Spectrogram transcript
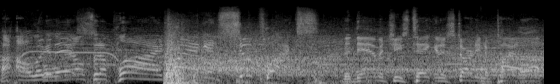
Uh-oh, look at this. Nelson applied. Dragon suplex. The damage he's taken is starting to pile up.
